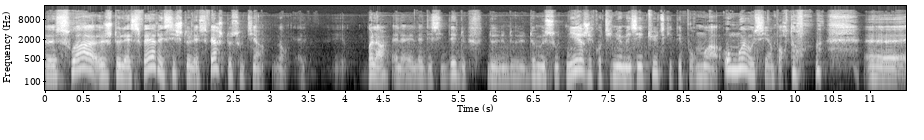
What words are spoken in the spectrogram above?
euh, soit je te laisse faire, et si je te laisse faire, je te soutiens. Voilà, elle, a décidé de, me soutenir. J'ai continué mes études, ce qui était pour moi au moins aussi important. Euh,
